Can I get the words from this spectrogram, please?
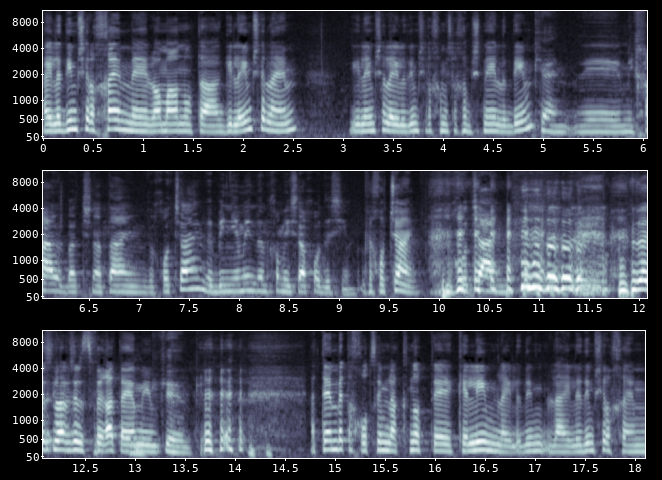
הילדים שלכם, אה, לא אמרנו את הגילאים שלהם, גילאים של הילדים שלכם, יש לכם שני ילדים? כן, מיכל בת שנתיים וחודשיים, ובנימין בן חמישה חודשים. וחודשיים. חודשיים. זה השלב של ספירת הימים. כן, כן. אתם בטח רוצים להקנות כלים לילדים, לילדים שלכם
